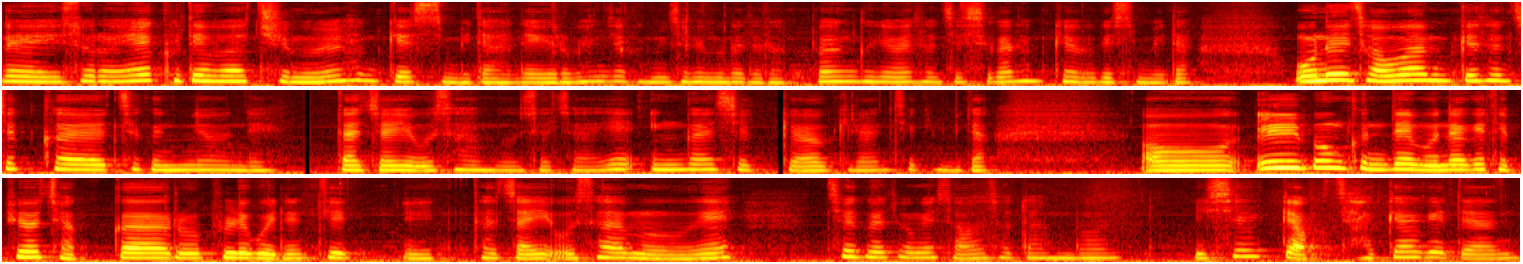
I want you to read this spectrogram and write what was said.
네, 이소라의 그대와 춤을 함께 했습니다. 네, 여러분 현재 문화들 앞방 그녀의 산책 시간 함께 해보겠습니다. 오늘 저와 함께 산책할 책은요, 네, 다자이 오사무 저자의 인간실격이라는 책입니다. 어, 일본 근대 문학의 대표 작가로 불리고 있는 티, 이 다자이 오사무의 책을 통해서 저도 한번 이 실격, 자격에 대한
